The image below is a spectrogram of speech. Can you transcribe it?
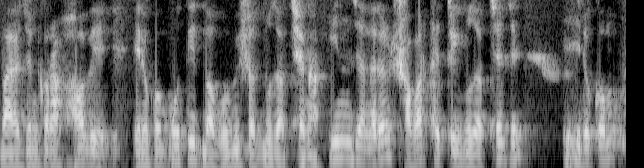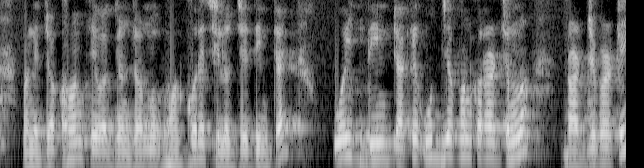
বা আয়োজন করা হবে, এরকম অতীত বা ভবিষ্যৎ বোঝাচ্ছে না। ইন জেনারেল সবার ক্ষেত্রেই বোঝাচ্ছে যে এরকম মানে যখন কেউ একজন জন্মগ্রহণ করেছিল যে দিনটায়, ওই দিনটাকে উদযাপন করার জন্য বার্থডে পার্টি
